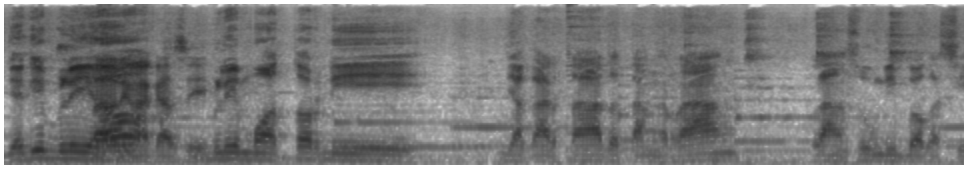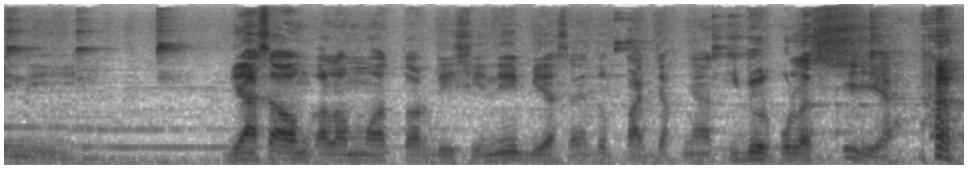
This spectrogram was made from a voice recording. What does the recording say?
Jadi beliau Terima kasih. beli motor di Jakarta atau Tangerang langsung dibawa ke sini. Biasa Om kalau motor di sini biasanya tuh pajaknya tidur pules. iya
